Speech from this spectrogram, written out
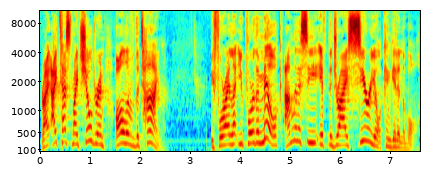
right? I test my children all of the time. Before I let you pour the milk, I'm gonna see if the dry cereal can get in the bowl.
